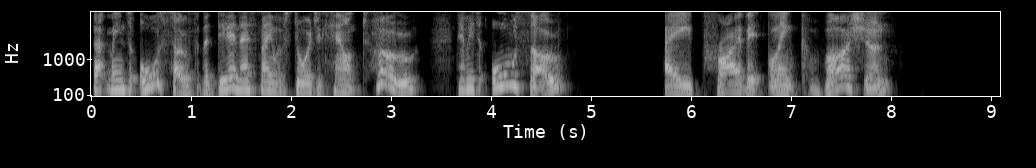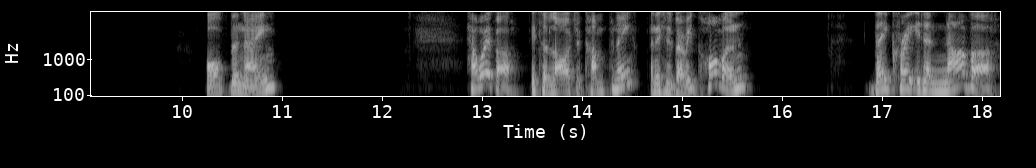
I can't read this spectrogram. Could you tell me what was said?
that means also for the DNS name of storage account 2, there is also a private link version of the name. However, it's a larger company, and this is very common. They created another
